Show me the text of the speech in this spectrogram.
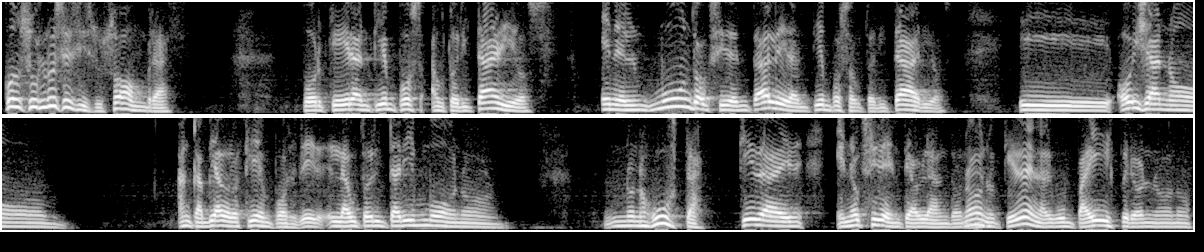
Con sus luces y sus sombras, porque eran tiempos autoritarios. En el mundo occidental eran tiempos autoritarios. Y hoy ya no han cambiado los tiempos. El autoritarismo no, no nos gusta, queda en, Occidente hablando, ¿no? Queda en algún país, pero no, no,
